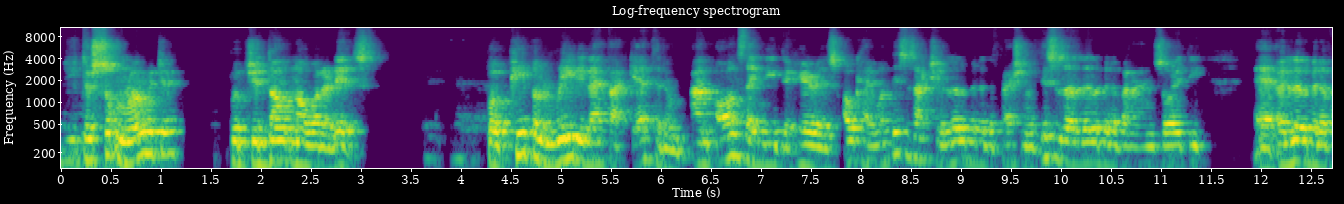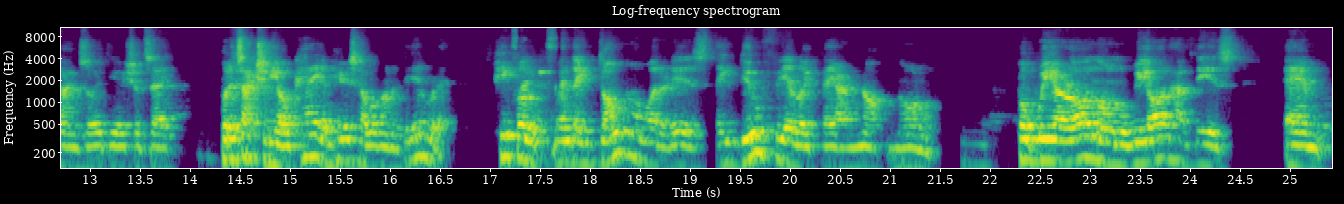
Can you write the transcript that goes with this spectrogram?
you, there's something wrong with you, but you don't know what it is. But people really let that get to them, and all they need to hear is, okay, well, this is actually a little bit of depression, or this is a little bit of an anxiety, uh, a little bit of anxiety, I should say, but it's actually okay, and here's how we're going to deal with it. People, when they don't know what it is, they do feel like they are not normal. But we are all normal. We all have these um,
